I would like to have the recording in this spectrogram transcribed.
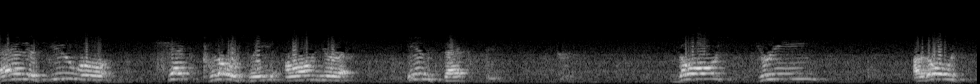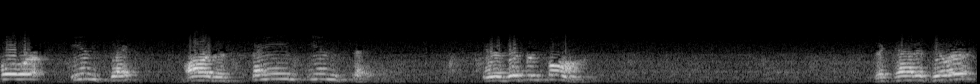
And if you will check closely on your insects, those three or those four insects are the same insect in a different form. The caterpillar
